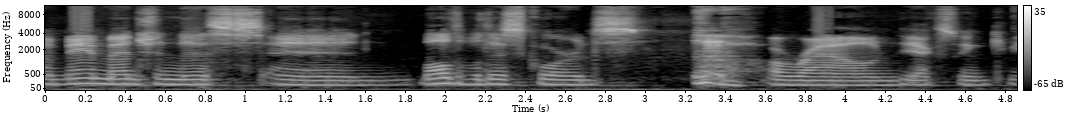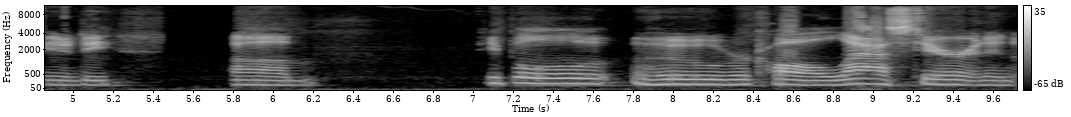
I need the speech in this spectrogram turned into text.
I may have mentioned this in multiple discords around the X-wing community. Um, people who recall last year and in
